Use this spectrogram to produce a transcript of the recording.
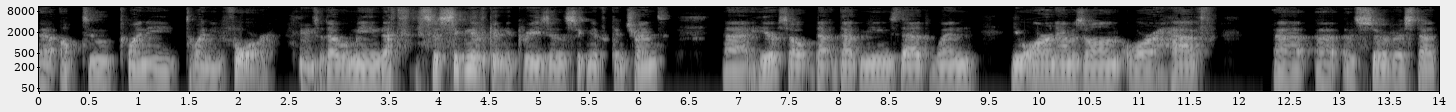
uh up to 2024. Mm. So that will mean that it's a significant increase and a significant trend uh, here. So that, that means that when you are on Amazon or have uh, a, a, service that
